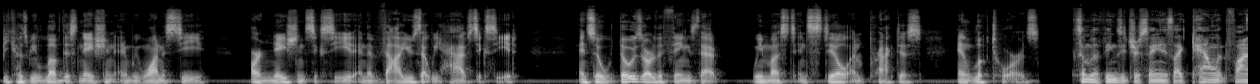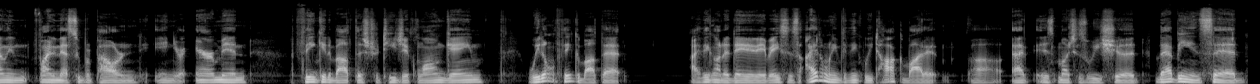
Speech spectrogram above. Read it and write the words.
because we love this nation and we want to see our nation succeed and the values that we have succeed. And so those are the things that we must instill and practice and look towards. Some of the things that you're saying is like talent, finding finding that superpower in, in your airmen, thinking about the strategic long game. We don't think about that. I think on a day to day basis, I don't even think we talk about it uh, as much as we should. That being said,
